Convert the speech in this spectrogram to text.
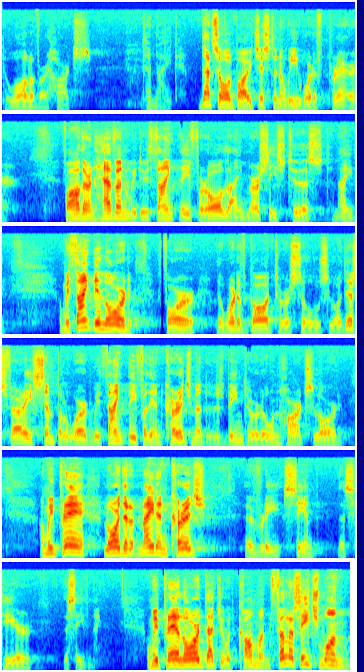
to all of our hearts tonight. That's all about just in a wee word of prayer. Father in heaven, we do thank Thee for all Thy mercies to us tonight. And we thank Thee, Lord, for the word of God to our souls, Lord. This very simple word, we thank Thee for the encouragement it has been to our own hearts, Lord. And we pray, Lord, that it might encourage every saint that's here this evening. And we pray, Lord, that you would come and fill us each one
